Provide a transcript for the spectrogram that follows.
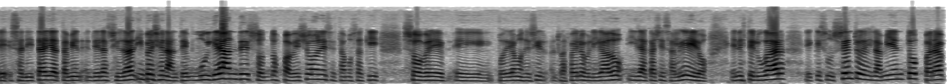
eh, sanitaria también de la ciudad. Impresionante, muy grande, son dos pabellones, estamos aquí sobre, podríamos decir, Rafael Obligado y la calle Salguero, en este lugar que es un centro de aislamiento para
